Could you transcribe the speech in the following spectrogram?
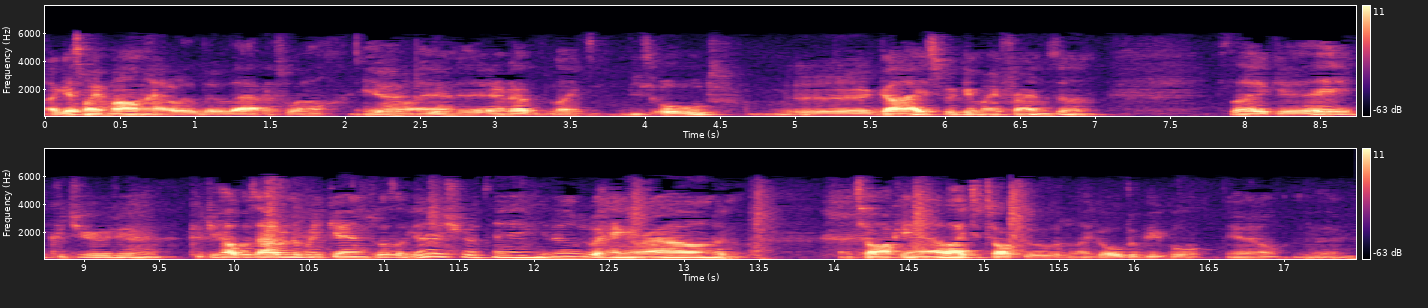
I guess my mom had a little bit of that as well. Yeah, know, yeah. and it ended up like these old uh, guys became my friends, and it's like, uh, hey, could you do, could you help us out on the weekends? I was like, yeah, sure thing. You know, we hang around and and talking. I like to talk to like older people. You know, Mhm.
